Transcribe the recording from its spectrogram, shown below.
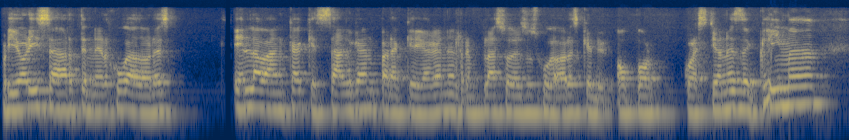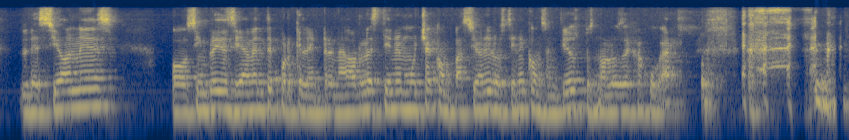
priorizar tener jugadores en la banca que salgan para que hagan el reemplazo de esos jugadores que o por cuestiones de clima, lesiones o simple y sencillamente porque el entrenador les tiene mucha compasión y los tiene consentidos, pues no los deja jugar.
